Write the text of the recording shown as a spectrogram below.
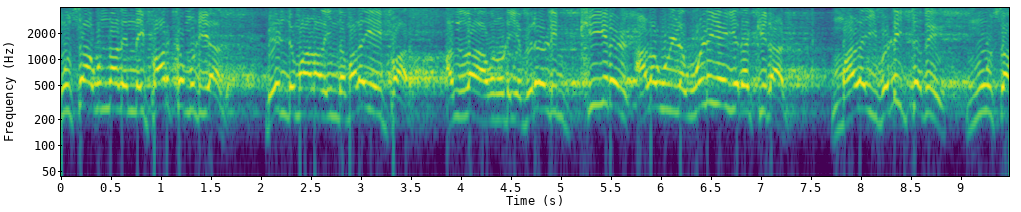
மூசா உன்னால் என்னை பார்க்க முடியாது. வேண்டுமானால் இந்த மலையை பார். அல்லாஹ் அவனுடைய விரலின் கீரல் அளவுள்ள ஒளியை இறக்கினான். மழை வெடித்தது மூசா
